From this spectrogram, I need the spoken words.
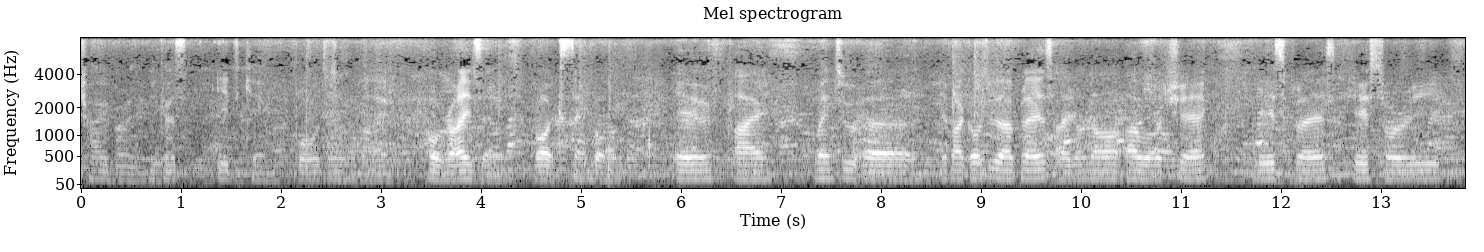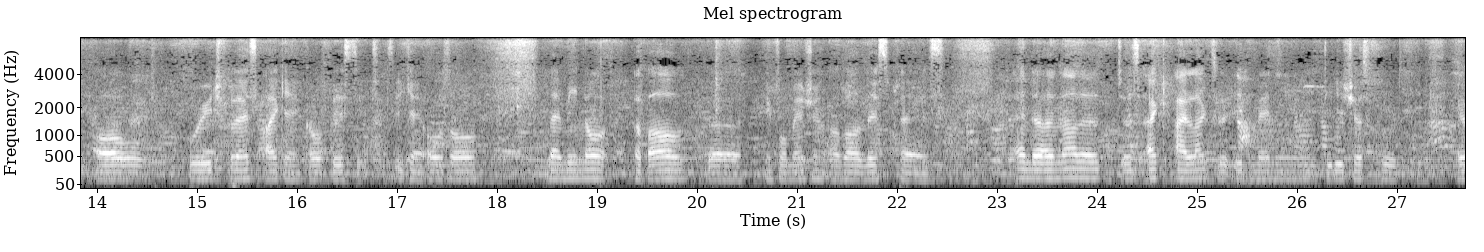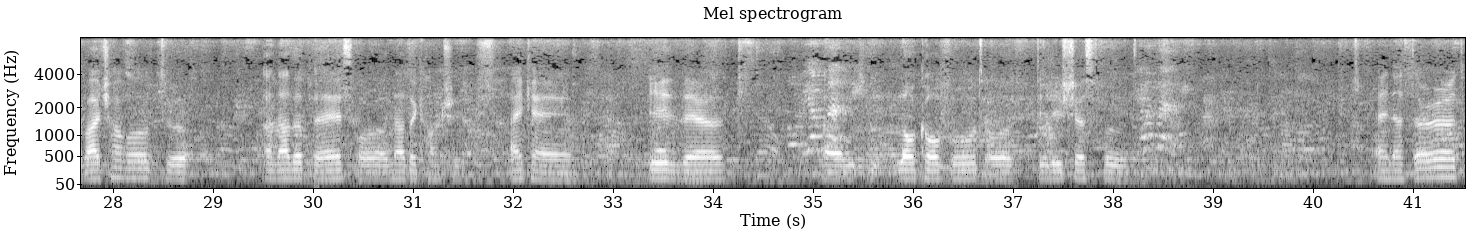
traveling because it can broaden my horizon. For example, if I went to a, if I go to a place I don't know, I will check this place history or which place I can go visit. It can also let me know about the information about this place. And another, just I, I like to eat many delicious food. If I travel to another place or another country, I can eat their uh, local food or delicious food. And the third,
